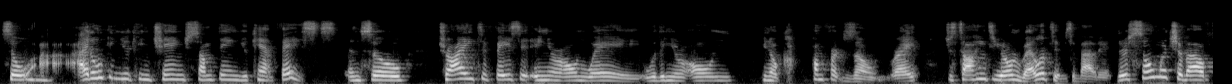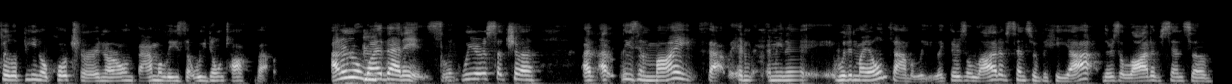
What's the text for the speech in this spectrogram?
So mm-hmm. I don't think you can change something you can't face. And so trying to face it in your own way, within your own, you know, comfort zone, right? Just talking to your own relatives about it. There's so much about Filipino culture in our own families that we don't talk about. I don't know why mm-hmm. that is. Like we are such a at, at least in my family, I mean, uh, within my own family, like there's a lot of sense of hiya. There's a lot of sense of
